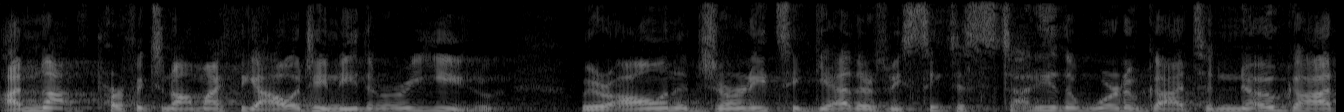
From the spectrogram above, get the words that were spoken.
I'm not perfect in all my theology, neither are you. We are all on a journey together as we seek to study the Word of God, to know God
